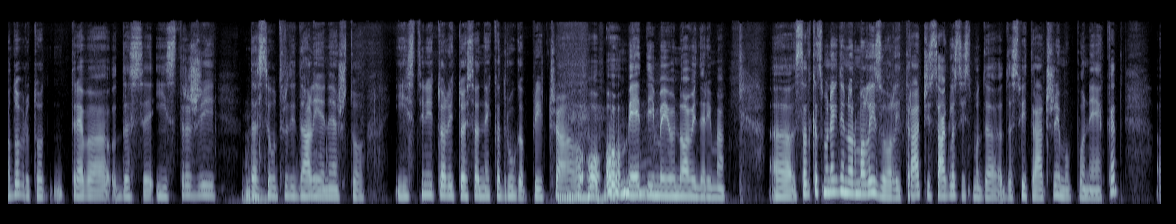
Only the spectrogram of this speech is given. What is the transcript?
Pa dobro, to treba da se istraži, da mm. se utvrdi da li je nešto istinito, ali to je sad neka druga priča o, o medijima i o novinarima. Uh, sad kad smo negde normalizovali trači, saglasi smo da, da svi tračarimo ponekad. Uh,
